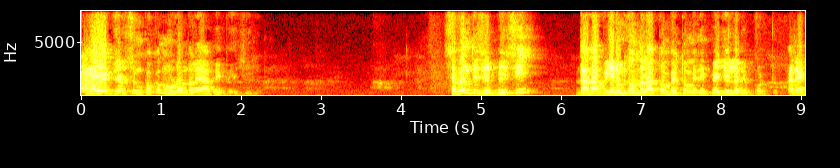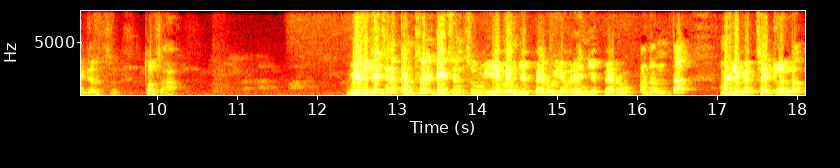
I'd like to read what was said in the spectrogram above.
అనయక్జర్స్ ఇంకొక మూడు వందల యాభై పేజీలు. సెవెంత్ సిపిసి దాదాపు ఎనిమిది వందల తొంభై తొమ్మిది పేజీల రిపోర్టు అనెక్జర్స్తో సహా. వీళ్ళు చేసిన కన్సల్టేషన్స్ ఏమేం చెప్పారు ఎవరేం చెప్పారు అదంతా మళ్ళీ వెబ్సైట్లలో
